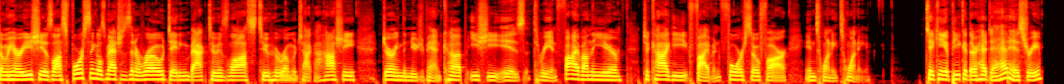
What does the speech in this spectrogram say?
Tomohiro Ishii has lost four singles matches in a row, dating back to his loss to Hiromu Takahashi during the New Japan Cup. Ishii is 3 and 5 on the year, Takagi 5 and 4 so far in 2020. Taking a peek at their head to head history,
